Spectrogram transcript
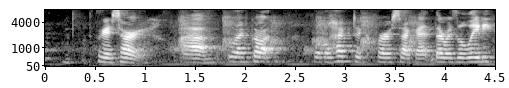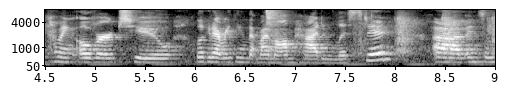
okay, sorry. Um, life got a little hectic for a second. There was a lady coming over to look at everything that my mom had listed. Um, and so we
